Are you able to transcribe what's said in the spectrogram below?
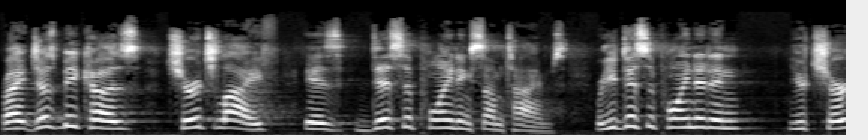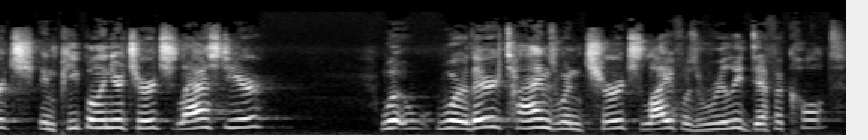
Right? Just because church life is disappointing sometimes were you disappointed in your church, in people in your church last year? Were there times when church life was really difficult?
